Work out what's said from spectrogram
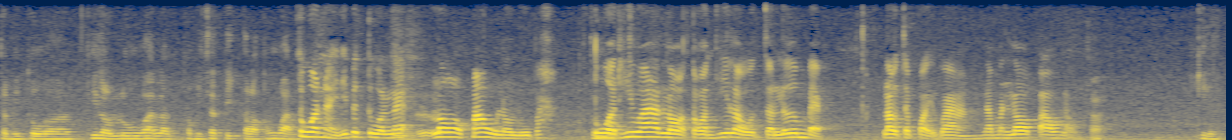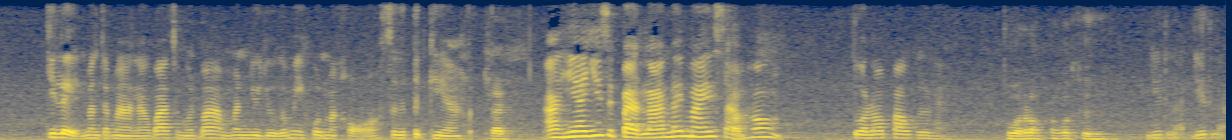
จะมีตัวที่เรารู้ว่าเราต้องมีสติตลอดทั้งวัน ตัวไหนที่เป็นตัวและล่อเป้าเรารู้ปะ ตัวตัวที่ว่ารอตอนที่เราจะเริ่มแบบ เราจะปล่อยวางแล้วมันล่อเป้าเราครับกิเลสกิเลสมันจะมาแล้วว่าสมมติว่ามันอยู่ๆก็มีคนมาขอซื้อตึกเฮียใช่อะเฮียยี่สิบแปดล้านได้ไหมสาครัมบห้อง ตัวล่อเป้าคืออะไรตัวรอบมันก็คือยึดละยึดละ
